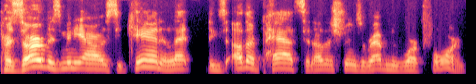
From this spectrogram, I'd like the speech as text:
preserve as many hours as he can and let these other paths and other streams of revenue work for him.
